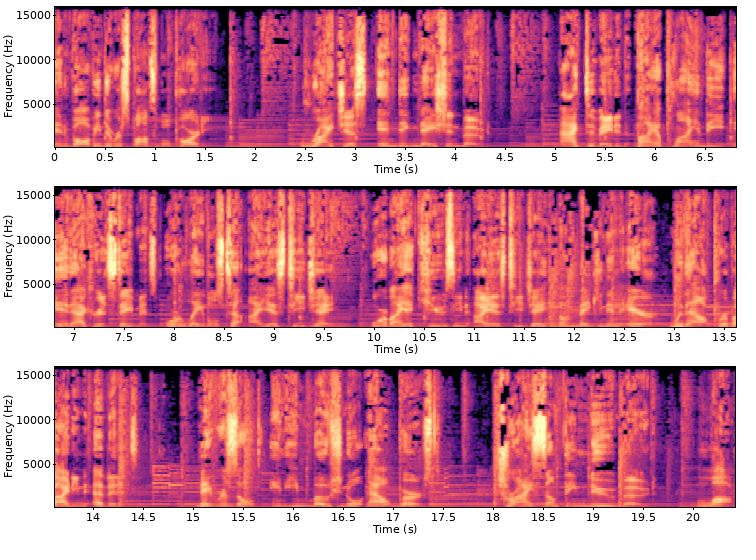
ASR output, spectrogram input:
involving the responsible party. Righteous indignation mode activated by applying the inaccurate statements or labels to ISTJ or by accusing ISTJ of making an error without providing evidence may result in emotional outburst. Try something new mode. Lock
